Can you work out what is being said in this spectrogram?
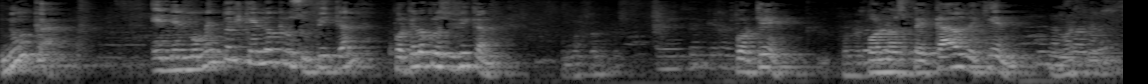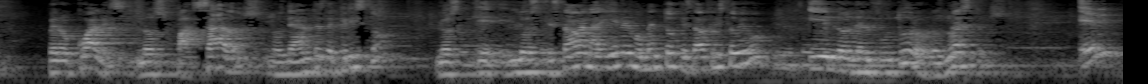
Nunca. En el momento en que lo crucifican, ¿por qué lo crucifican? ¿Por qué? Por los pecados de quién? Pero ¿cuáles? Los pasados, los de antes de Cristo, los que, los que estaban ahí en el momento que estaba Cristo vivo y los del futuro, los nuestros. Él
